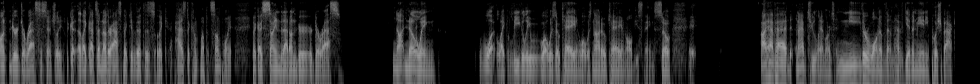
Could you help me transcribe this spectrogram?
under duress essentially. Like, uh, like that's another aspect of this like has to come up at some point. Like i signed that under duress not knowing what like legally what was okay and what was not okay and all these things. So it, i have had and i have two landlords and neither one of them have given me any pushback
